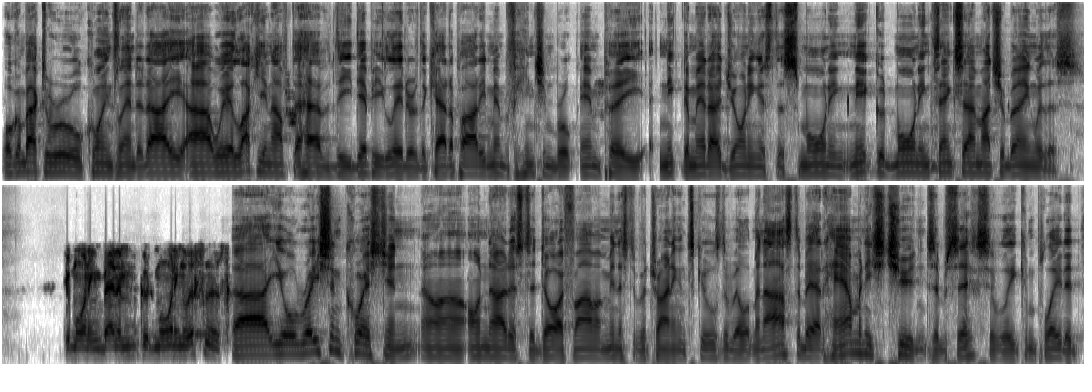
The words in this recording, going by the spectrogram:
Welcome back to rural Queensland today. Uh, we're lucky enough to have the Deputy Leader of the Katter Party, member for Hinchinbrook MP, Nick Dametto, joining us this morning. Nick, good morning. Thanks so much for being with us. Good morning, Ben, and good morning, listeners. Uh, your recent question uh, on notice to Di Farmer, Minister for Training and Skills Development, asked about how many students have successfully completed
